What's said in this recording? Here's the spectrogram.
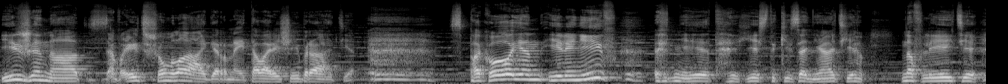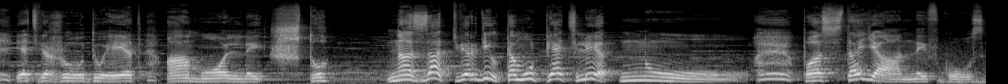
и женат, забыть шум лагерный, товарищи и братья. Спокоен и ленив? Нет, есть такие занятия. На флейте я твержу дуэт амольный. Что? Назад твердил тому пять лет. Ну, постоянный вкус.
